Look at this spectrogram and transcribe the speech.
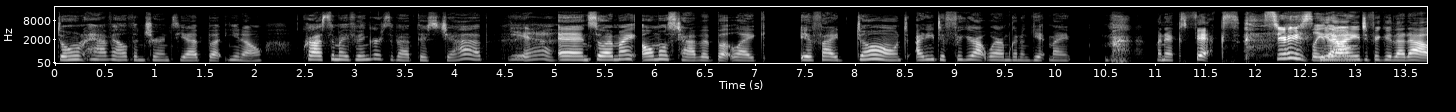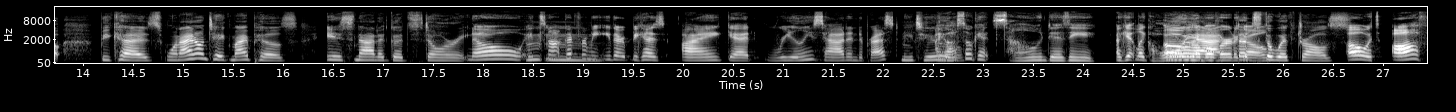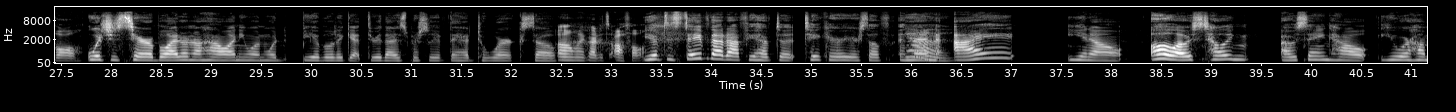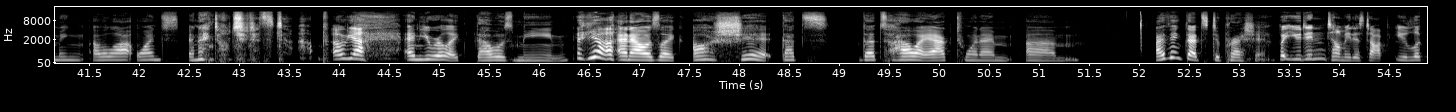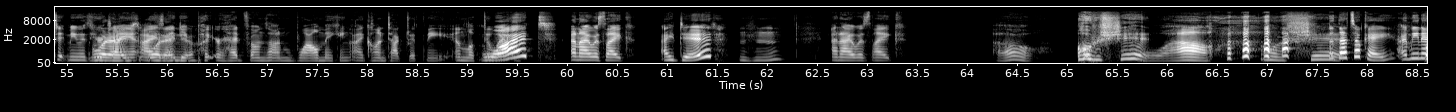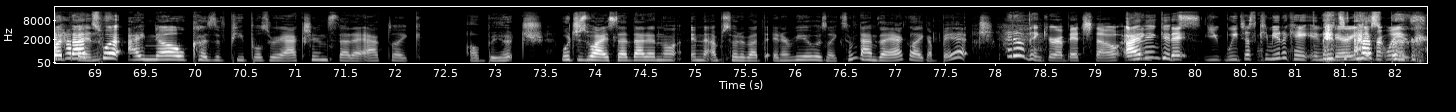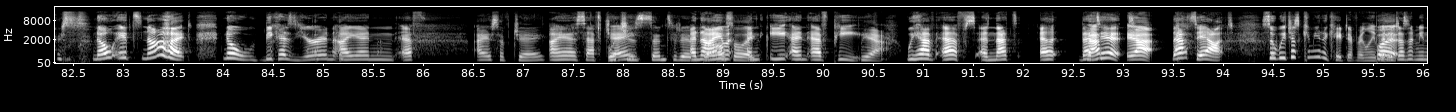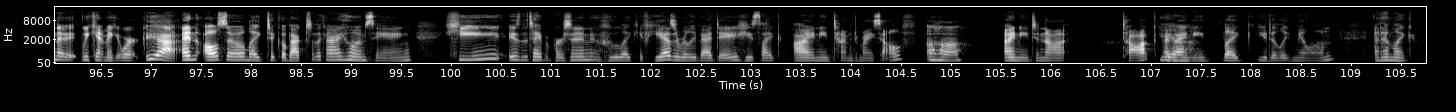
Don't have health insurance yet, but you know, crossing my fingers about this jab. Yeah. And so I might almost have it, but like if I don't, I need to figure out where I'm gonna get my my next fix. Seriously, you though. know, I need to figure that out because when I don't take my pills, it's not a good story. no, it's not good for me either because I get really sad and depressed. Me too. I also get so dizzy. I get like horrible oh yeah, vertigo. that's the withdrawals. oh, it's awful. Which is terrible. I don't know how anyone would be able to get through that, especially if they had to work. So Oh my god, it's awful. you have to stave that off. You have to take care of yourself. And Yeah. then I, you know, oh, I was telling, I was saying how you were humming a lot once, and I told you to stop. Oh yeah, And you were like, that was mean. yeah. and I was like, "Oh shit, that's that's how I act when I'm um I think that's depression." But you didn't tell me to stop. You looked at me with your What'd I giant eyes and you put your headphones on while making eye contact with me and looked away. What? And I was like, I did? mm-hmm. And I was like, oh, Oh shit. wow. Oh shit. but that's okay. I mean, But it happens. that's what I know cuz of people's reactions that I act like a bitch, which is why I said that in the in the episode about the interview was like sometimes I act like a bitch. I don't think you're a bitch, though. I think that it's- you, we just communicate in very different ways. No, it's not. No, because you're an INF, ISFJ, ISFJ, which is sensitive and I'm also an ENFP. yeah. We have Fs, and that's uh, that's That- it. Yeah. That's it. So we just communicate differently, but, it doesn't mean that we can't make it work. Yeah. And also, like to go back to the guy who I'm seeing, he is the type of person who, like, if he has a really bad day, he's like, I need time to myself. Uh-huh. I need to not talk, and I need like you to leave me alone. And I'm like,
